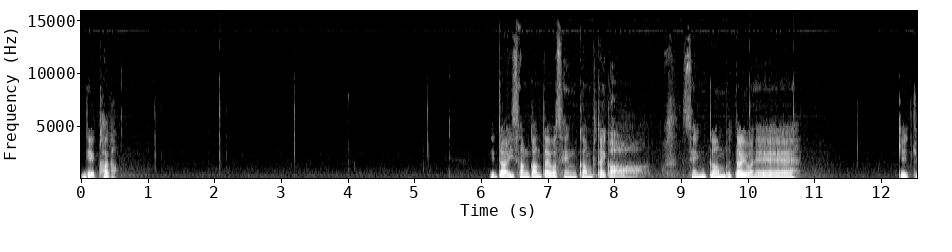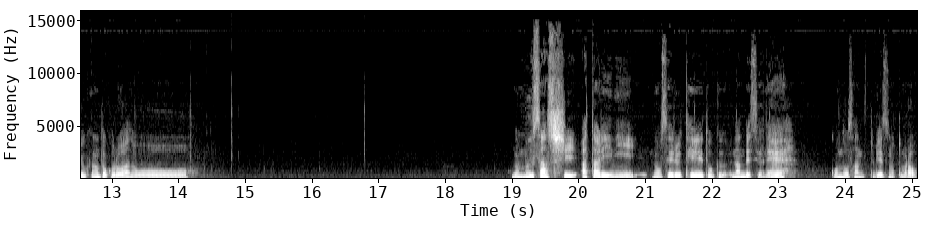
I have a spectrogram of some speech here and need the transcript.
で、加賀。で、第三艦隊は戦艦部隊か。戦艦部隊はね、結局のところあのこの武蔵あたりに乗せる提督なんですよね。近藤さんとりあえず乗ってもらおう。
